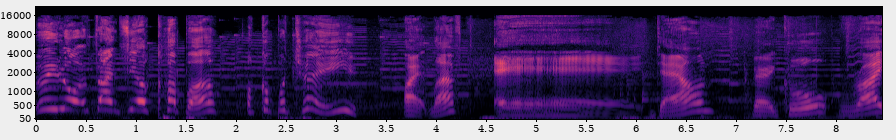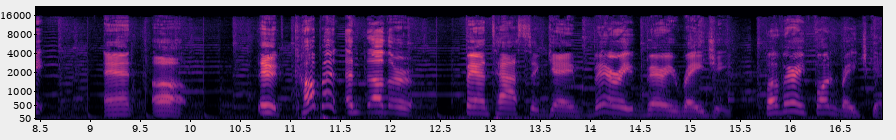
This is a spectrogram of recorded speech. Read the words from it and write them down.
You don't fancy a cuppa? A cup of tea? Alright, left. Hey. Down. Very cool. Right. And up. Dude, Cuphead, another fantastic game. Very, very ragey. But very fun rage game.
